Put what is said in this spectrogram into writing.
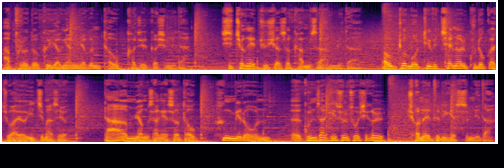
앞으로도 그 영향력은 더욱 커질 것입니다. 시청해 주셔서 감사합니다. 오토모티브 채널 구독과 좋아요 잊지 마세요. 다음 영상에서 더욱 흥미로운 어, 군사 기술 소식을 전해드리겠습니다.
